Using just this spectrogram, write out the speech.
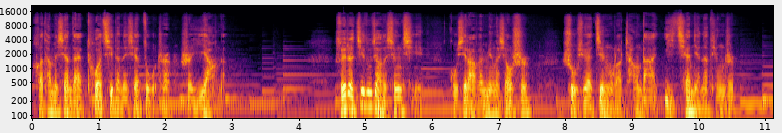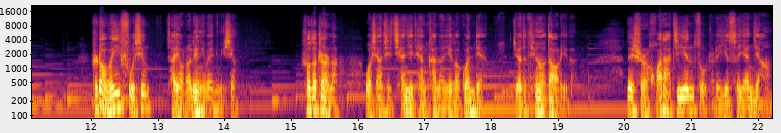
和他们现在唾弃的那些组织是一样的。随着基督教的兴起，古希腊文明的消失，数学进入了长达一千年的停滞。直到文艺复兴，才有了另一位女性。说到这儿呢，我想起前几天看到一个观点，觉得挺有道理的。那是华大基因组织的一次演讲，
